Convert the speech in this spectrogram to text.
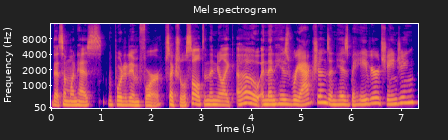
that someone has reported him for sexual assault. And then you're like, oh, and then his reactions and his behavior changing.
